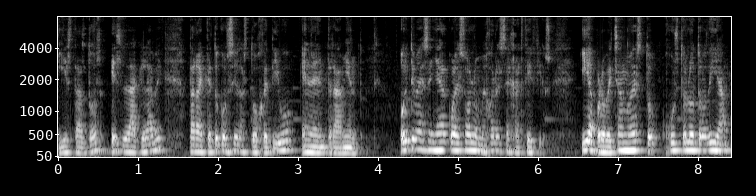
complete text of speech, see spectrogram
Y estas dos es la clave para que tú consigas tu objetivo en el entrenamiento. Hoy te voy a enseñar cuáles son los mejores ejercicios. Y aprovechando esto, justo el otro día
